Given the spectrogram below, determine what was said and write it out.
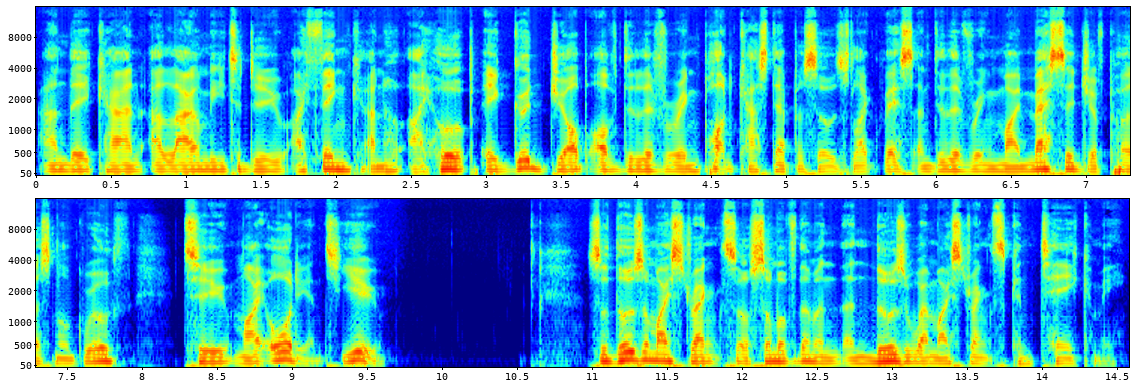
And they can allow me to do, I think, and I hope, a good job of delivering podcast episodes like this and delivering my message of personal growth to my audience, you. So those are my strengths, or some of them, and, and those are where my strengths can take me.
